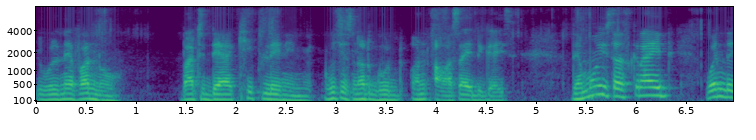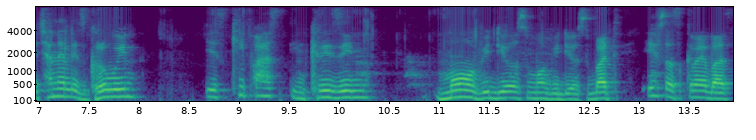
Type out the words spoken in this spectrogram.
You will never know. But they are keep learning which is not good on our side guys. The more you subscribe when the channel is growing is keep us increasing more videos more videos. But if subscribers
